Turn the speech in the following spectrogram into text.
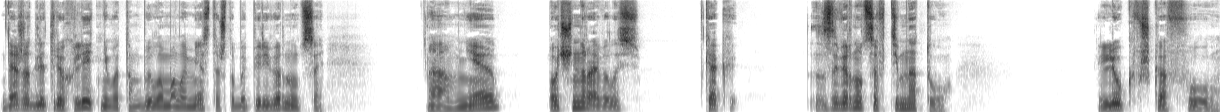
Даже для трехлетнего там было мало места, чтобы перевернуться. А мне очень нравилось как завернуться в темноту. Люк в шкафу.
